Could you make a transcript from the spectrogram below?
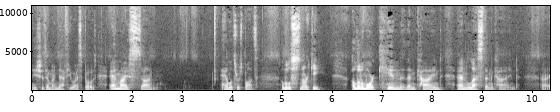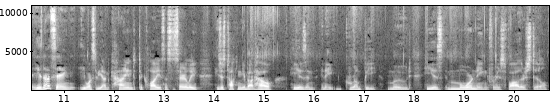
he should say my nephew, I suppose, and my son. Hamlet's response, a little snarky, a little more kin than kind, and less than kind. Uh, he's not saying he wants to be unkind to Claudius necessarily. He's just talking about how he is in, in a grumpy mood. He is mourning for his father still.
